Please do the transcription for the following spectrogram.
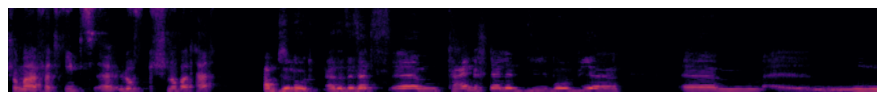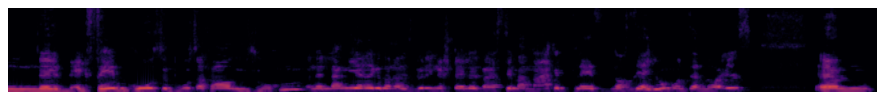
schon mal Vertriebsluft äh, geschnuppert hat? Absolut. Also es ist jetzt ähm, keine Stelle, die, wo wir ähm, eine extrem große Berufserfahrung suchen, eine langjährige, sondern es ist wirklich eine Stelle, weil das Thema Marketplace noch sehr jung und sehr neu ist. Ähm,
